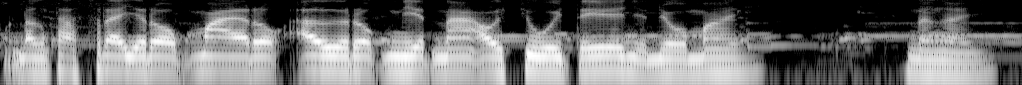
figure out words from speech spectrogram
មិនដឹងថាស្រែករកម៉ែរកឪរកញាតណាឲ្យជួយទេញាតិញោមហើយហ្នឹងហើយ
